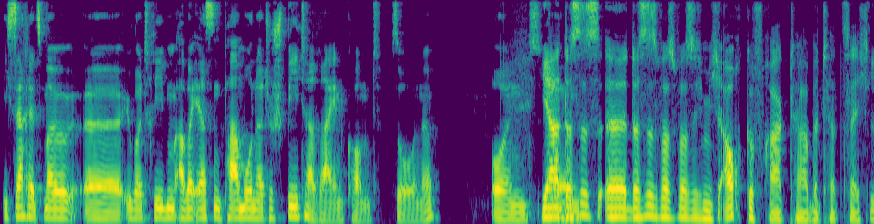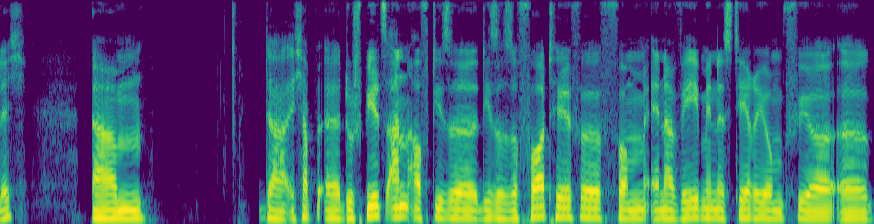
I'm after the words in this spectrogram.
ich sage jetzt mal äh, übertrieben, aber erst ein paar Monate später reinkommt, so, ne? Und Ja, ähm, das ist, äh, das ist was, was ich mich auch gefragt habe tatsächlich. Ähm, da, ich habe, äh, du spielst an auf diese diese Soforthilfe vom NRW-Ministerium für äh,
